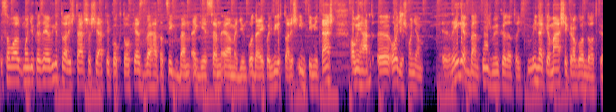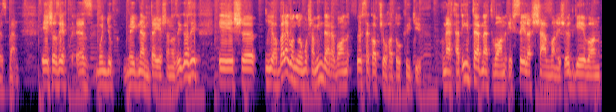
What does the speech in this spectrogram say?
szóval mondjuk azért a virtuális társasjátékoktól kezdve, hát a cikkben egészen elmegyünk odáig, hogy virtuális intimitás, ami hát, hogy is mondjam, régebben úgy működött, hogy mindenki a másikra gondolt közben. És azért ez mondjuk még nem teljesen az igazi, és ugye ha belegondolunk, most már mindenre van összekapcsolható kütyű. Mert hát internet van, és széles sáv van, és 5G van,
